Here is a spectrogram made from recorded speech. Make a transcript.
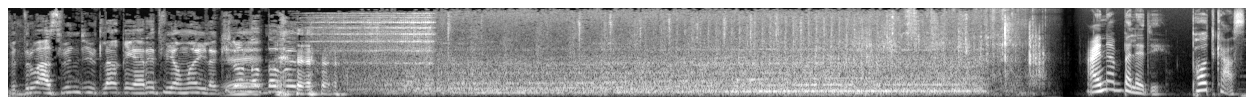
بتروح على اسفنجي بتلاقي يا ريت فيها مي لك شلون إيه. نظفت؟ عنب بلدي بودكاست.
